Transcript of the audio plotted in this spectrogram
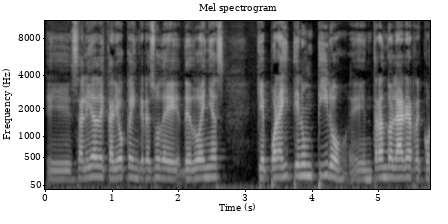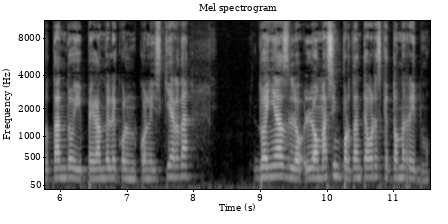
eh, salida de Carioca, ingreso de, de, Dueñas, que por ahí tiene un tiro eh, entrando al área, recortando y pegándole con, con la izquierda Dueñas lo, lo más importante ahora es que tome ritmo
